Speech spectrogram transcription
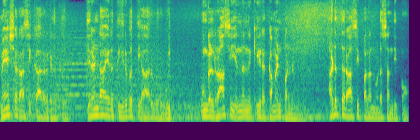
மேஷ ராசிக்காரர்களுக்கு இரண்டாயிரத்தி இருபத்தி ஆறு ஒரு உயிர் உங்கள் ராசி என்னன்னு கீழே கமெண்ட் பண்ணுங்க. அடுத்த ராசி பலனோட சந்திப்போம்.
